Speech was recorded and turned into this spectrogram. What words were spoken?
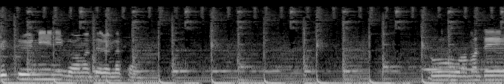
ভিক্টোরি নিয়ে নিল আমাদের এলাকায় তো আমাদের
